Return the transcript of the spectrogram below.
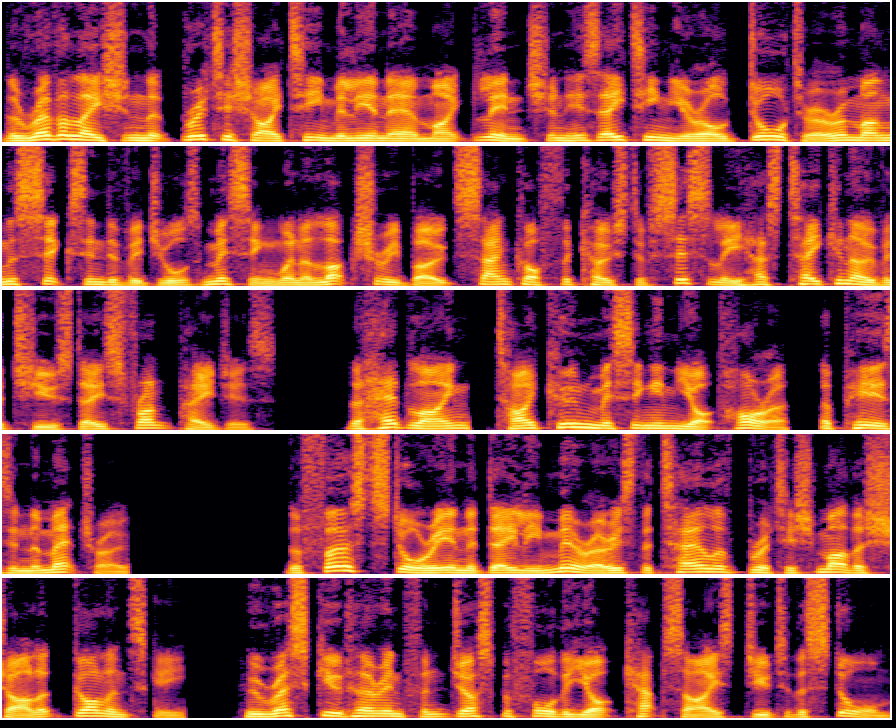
The revelation that British IT millionaire Mike Lynch and his 18-year-old daughter are among the six individuals missing when a luxury boat sank off the coast of Sicily has taken over Tuesday's front pages. The headline, Tycoon Missing in Yacht Horror, appears in the Metro. The first story in the Daily Mirror is the tale of British mother Charlotte Golunski, who rescued her infant just before the yacht capsized due to the storm.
